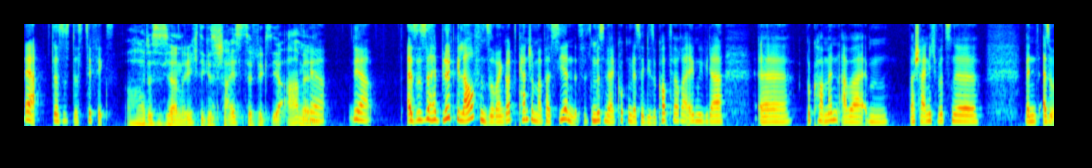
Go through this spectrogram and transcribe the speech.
Ja, das ist das Ziffix. Oh, das ist ja ein richtiges Scheiß-Ziffix, ihr Armen. Ja, ja. Also es ist halt blöd gelaufen, so, mein Gott, kann schon mal passieren. Jetzt müssen wir halt gucken, dass wir diese Kopfhörer irgendwie wieder äh, bekommen, aber ähm, wahrscheinlich wird es eine, wenn, also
